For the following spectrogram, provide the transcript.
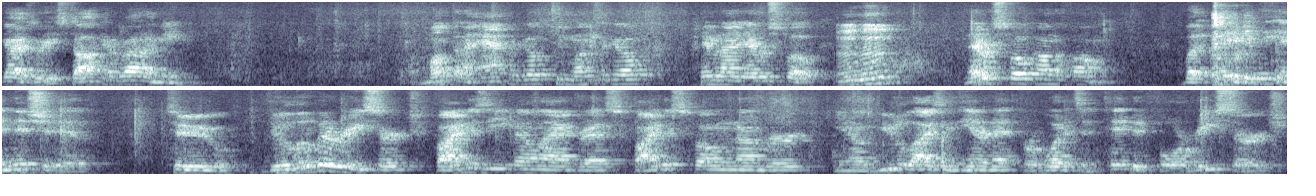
Guys, what he's talking about, I mean, a month and a half ago, two months ago, him and I never spoke. mm-hmm. Never spoke on the phone, but taking the initiative to do a little bit of research, find his email address, find his phone number, you know, utilizing the internet for what it's intended for, research,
